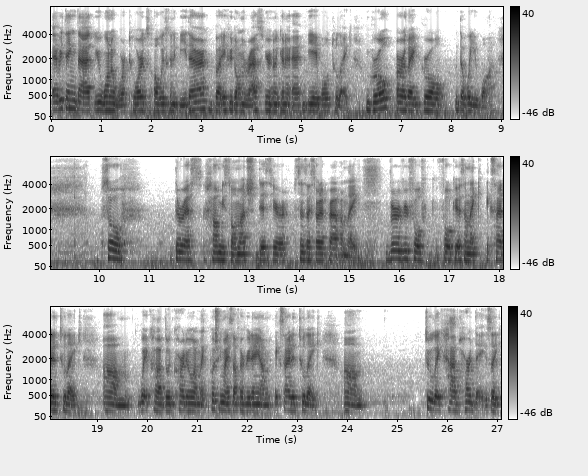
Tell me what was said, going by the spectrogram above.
everything that you want to work towards always going to be there but if you don't rest you're not going to eh, be able to like grow or like grow the way you want so the rest helped me so much this year since I started prep. I'm like very very full focused. I'm like excited to like um, wake up doing cardio. I'm like pushing myself every day. I'm excited to like um, to like have hard days like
